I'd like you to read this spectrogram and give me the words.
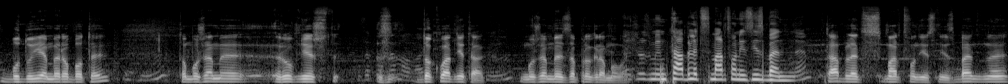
budujemy roboty, to możemy również. Z, dokładnie tak. Możemy zaprogramować. Jak rozumiem, tablet, smartfon jest niezbędny. Tablet, smartfon jest niezbędny,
